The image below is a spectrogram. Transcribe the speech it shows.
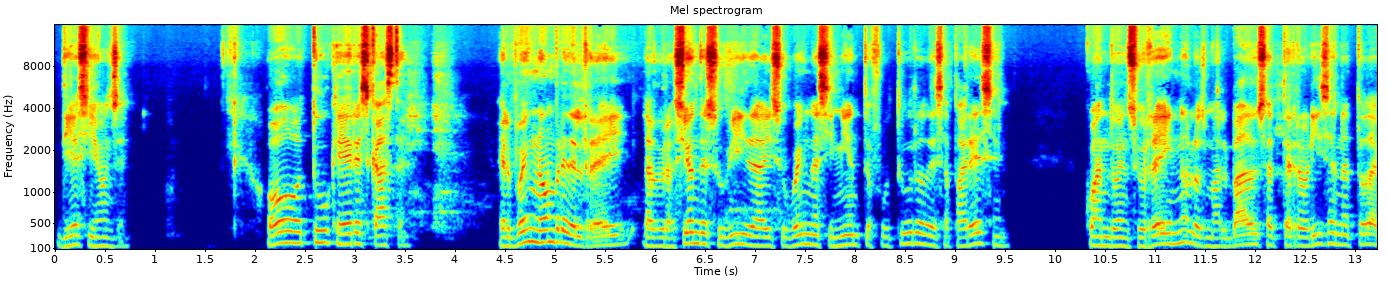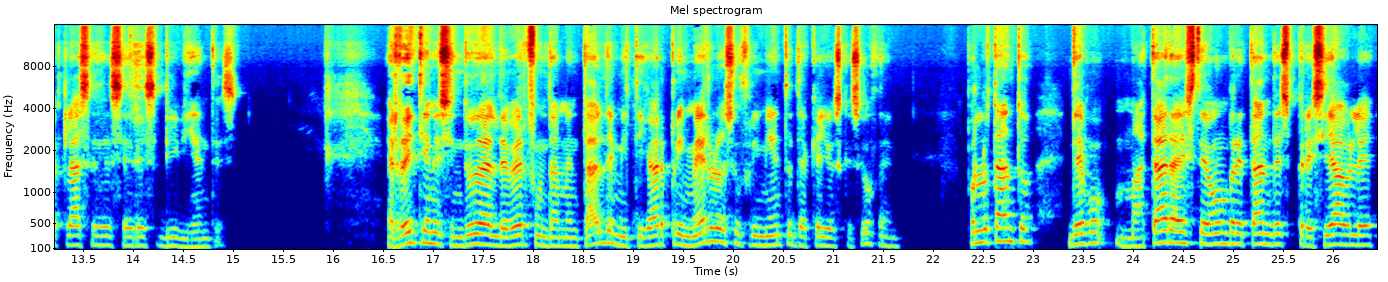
10 y 11. Oh tú que eres casta, el buen nombre del rey, la duración de su vida y su buen nacimiento futuro desaparecen cuando en su reino los malvados aterrorizan a toda clase de seres vivientes. El rey tiene sin duda el deber fundamental de mitigar primero los sufrimientos de aquellos que sufren. Por lo tanto, debo matar a este hombre tan despreciable,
